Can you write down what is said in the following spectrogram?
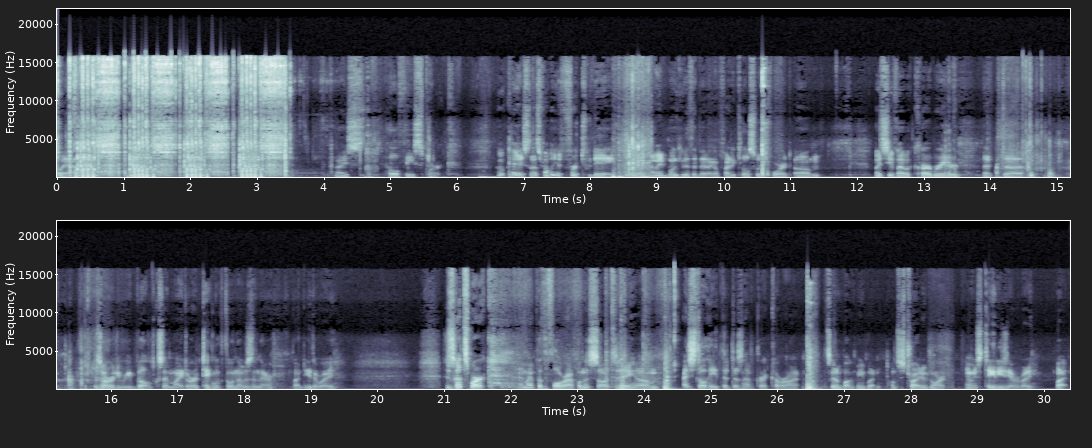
Oh yeah. Nice, healthy spark. Okay, so that's probably it for today. I might monkey with a bit. I gotta find a kill switch for it. Um, might see if I have a carburetor that uh, is already rebuilt, because I might, or take a look at the one that was in there. But either way, it's got spark. I might put the full wrap on this saw today. Um, I still hate that it doesn't have a correct cover on it. It's gonna bug me, but I'll just try to ignore it. Anyways, take it easy, everybody. Bye.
